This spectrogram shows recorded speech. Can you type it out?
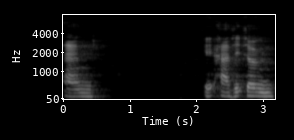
and it has its own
